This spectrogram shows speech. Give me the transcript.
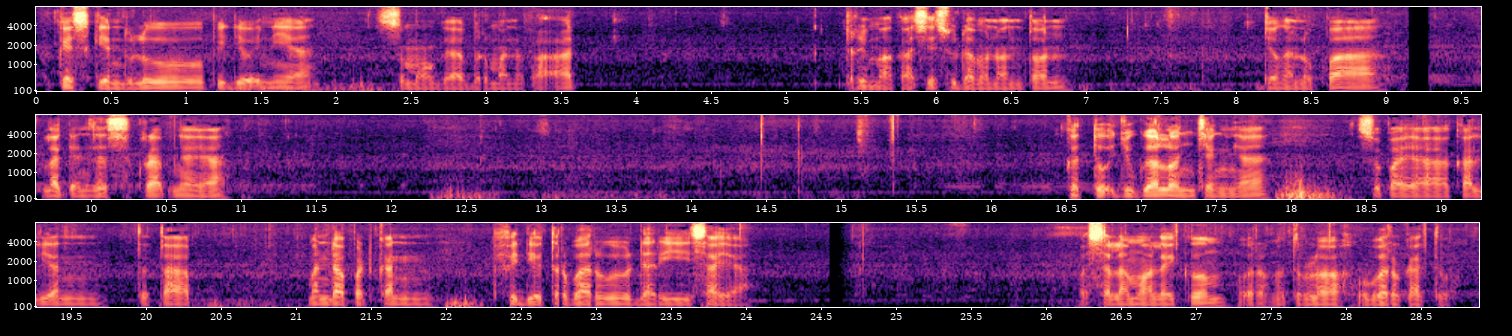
Oke sekian dulu video ini ya. Semoga bermanfaat. Terima kasih sudah menonton. Jangan lupa like and subscribe nya ya ketuk juga loncengnya supaya kalian tetap mendapatkan video terbaru dari saya. Wassalamualaikum warahmatullahi wabarakatuh.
